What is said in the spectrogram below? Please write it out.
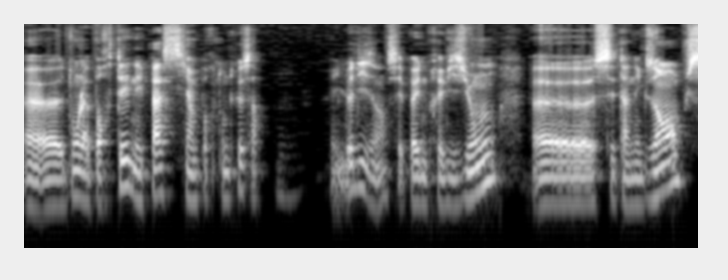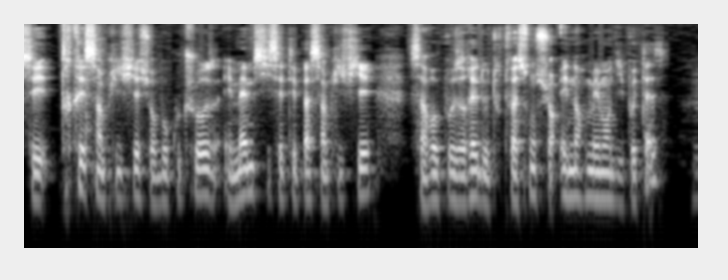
dont la portée n'est pas si importante que ça. Ils le disent, hein, c'est pas une prévision, euh, c'est un exemple, c'est très simplifié sur beaucoup de choses, et même si c'était pas simplifié, ça reposerait de toute façon sur énormément d'hypothèses. Mmh.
